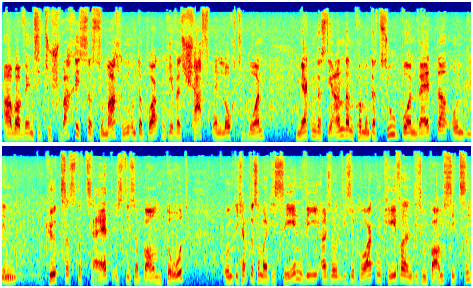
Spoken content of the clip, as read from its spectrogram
Aber wenn sie zu schwach ist, das zu machen und der Borkenkäfer es schafft, ein Loch zu bohren, merken das die anderen, kommen dazu, bohren weiter und mhm. in kürzester Zeit ist dieser Baum tot. Und ich habe das einmal gesehen, wie also diese Borkenkäfer an diesem Baum sitzen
